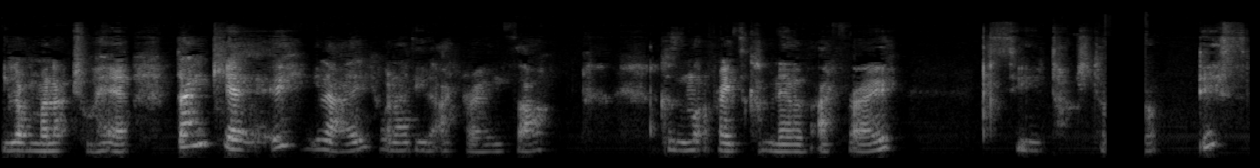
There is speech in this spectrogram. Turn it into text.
You love my natural hair. Thank you. You know, when I do the afro and stuff. Because I'm not afraid to come in there with afro. See, touched up this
